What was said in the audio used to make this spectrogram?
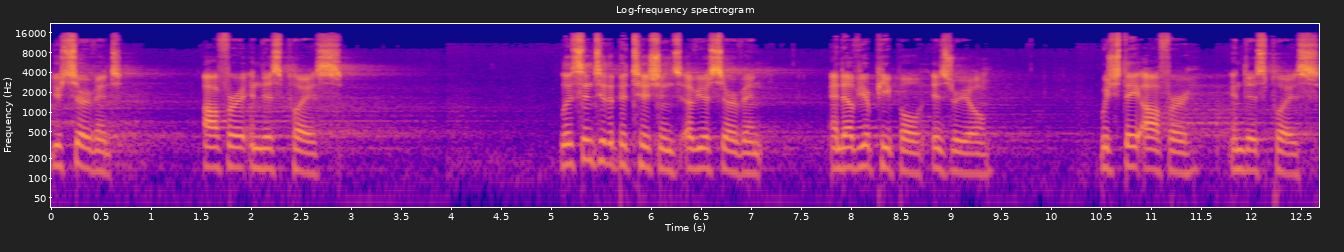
your servant, offer in this place. Listen to the petitions of your servant and of your people, Israel, which they offer in this place.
